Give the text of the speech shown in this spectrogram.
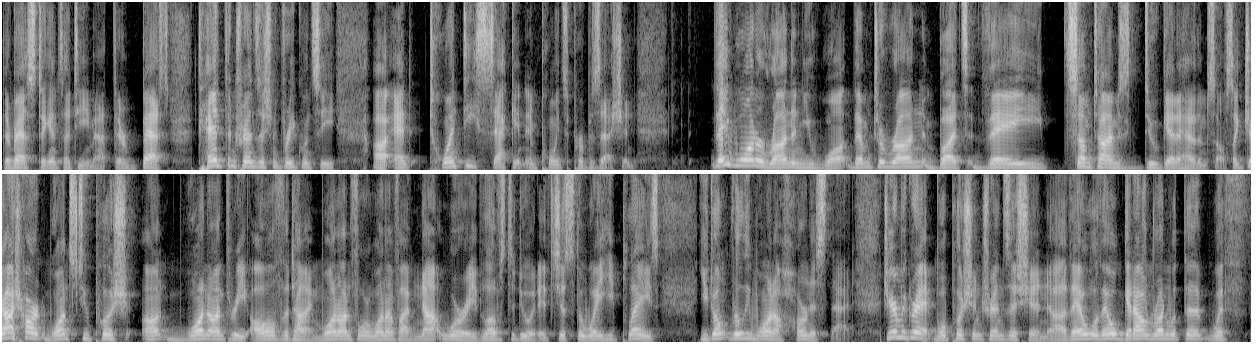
their best against a team at their best. 10th in transition frequency uh, and 22nd in points per possession. They want to run and you want them to run, but they sometimes do get ahead of themselves. Like Josh Hart wants to push on one on three all of the time, one on four, one on five, not worried, loves to do it. It's just the way he plays. You don't really want to harness that. Jerami Grant will push in transition. Uh, they will they'll get out and run with the with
